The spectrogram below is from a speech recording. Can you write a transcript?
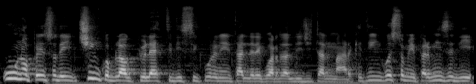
uno, penso, dei 5 blog più letti di sicuro in Italia riguardo al digital marketing. Questo mi permise di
